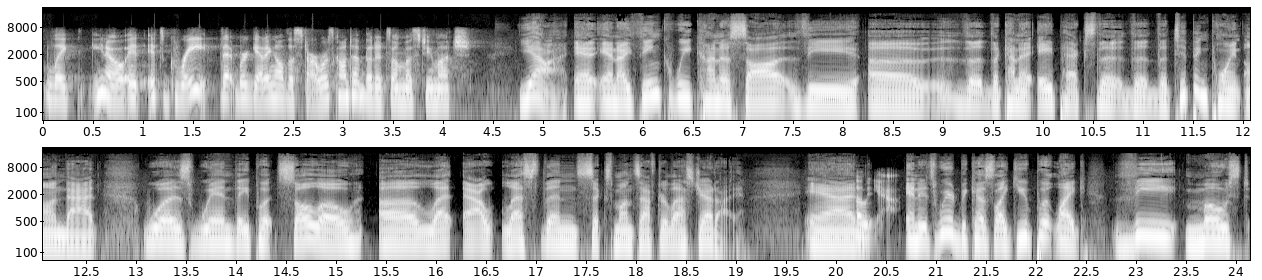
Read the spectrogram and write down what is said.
like, you know, it, it's great that we're getting all the Star Wars content, but it's almost too much Yeah, and and I think we kind of saw the uh, the the kind of apex, the the the tipping point on that was when they put Solo uh, let out less than six months after Last Jedi. And Oh, yeah. and it's weird because like you put like the most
